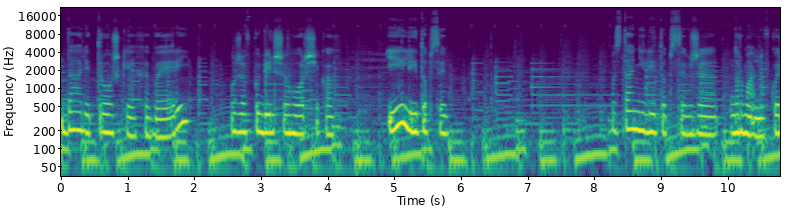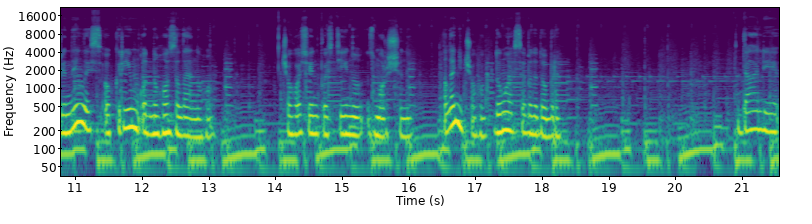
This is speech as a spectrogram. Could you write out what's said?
Далі трошки хеверій, уже в побільших горщиках, і літопси. Останні літопси вже нормально вкорінились, окрім одного зеленого. Чогось він постійно зморщений. Але нічого, думаю, все буде добре. Далі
